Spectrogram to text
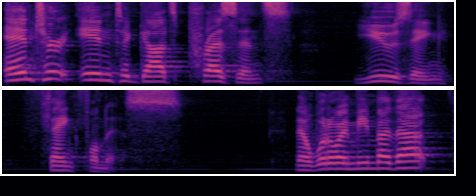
enter into God's presence using thankfulness. Now, what do I mean by that?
